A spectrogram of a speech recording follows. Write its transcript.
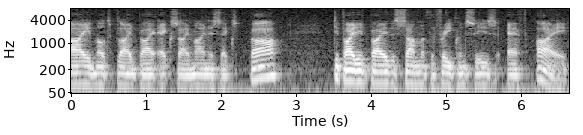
i multiplied by xi minus x bar, divided by the sum of the frequencies fi.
